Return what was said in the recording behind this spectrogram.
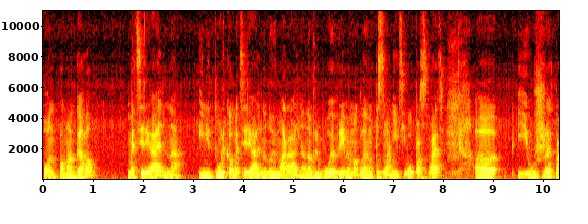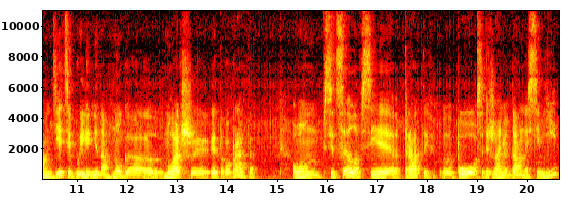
Он помогал материально и не только материально, но и морально. Она в любое время могла ему позвонить, его позвать. А, и уже там дети были не намного э, младше этого брата. Он всецело все траты э, по содержанию данной семьи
